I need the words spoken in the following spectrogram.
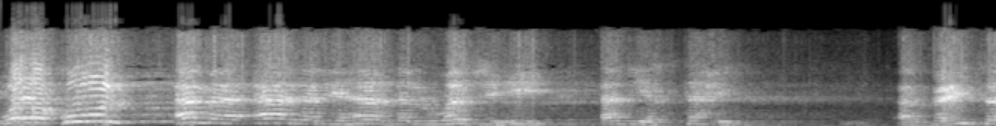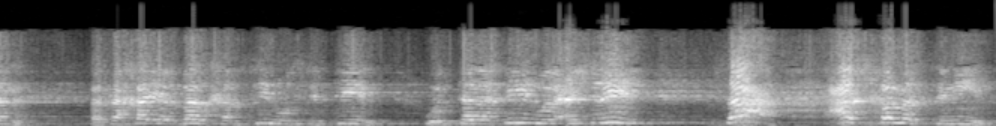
ويقول أما آن لهذا الوجه أن يستحي أربعين سنة؟ فتخيل بقى الخمسين والستين والثلاثين والعشرين. سعد عاش خمس سنين.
